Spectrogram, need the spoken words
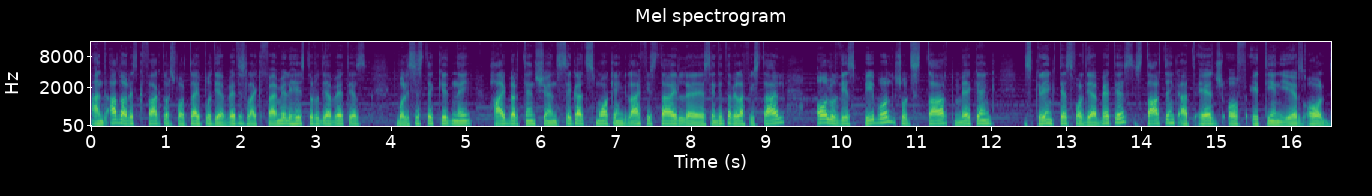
and other risk factors for type 2 diabetes like family history of diabetes, polycystic kidney, hypertension, cigarette smoking, lifestyle, uh, sedentary lifestyle, all of these people should start making screening tests for diabetes starting at age of 18 years old.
